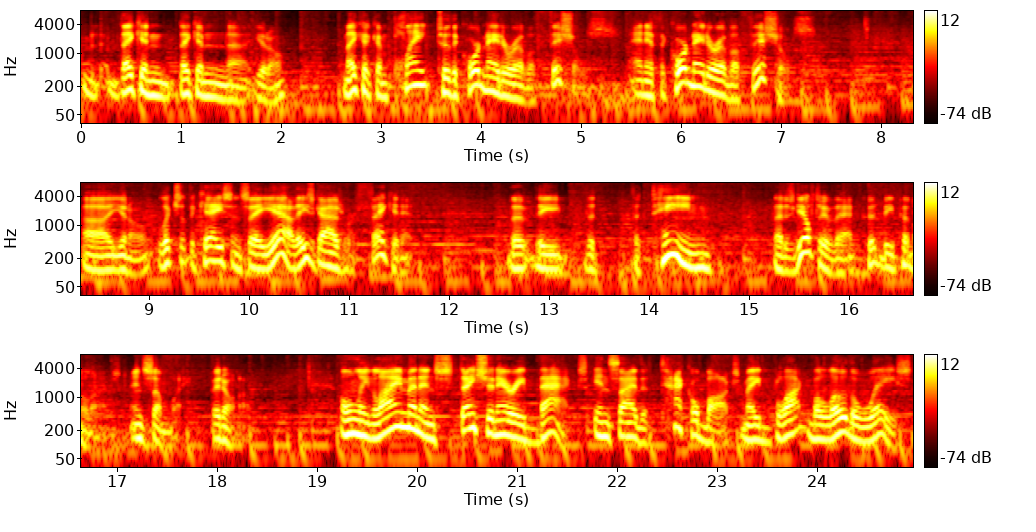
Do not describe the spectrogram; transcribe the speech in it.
they can they can uh, you know make a complaint to the coordinator of officials, and if the coordinator of officials uh, you know, looks at the case and say, yeah, these guys were faking it. The, the, the, the team that is guilty of that could be penalized in some way. They don't know. Only linemen and stationary backs inside the tackle box may block below the waist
